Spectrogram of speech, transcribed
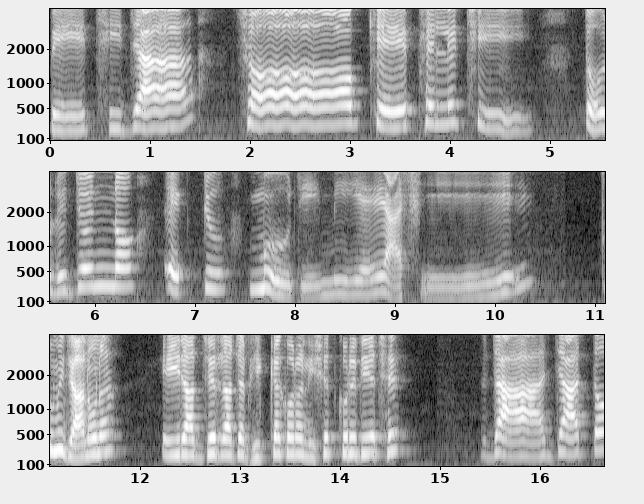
পেয়েছি যা সব খেয়ে ফেলেছি। তোর জন্য একটু মুড়ি নিয়ে আসি। তুমি জানো না এই রাজ্যের রাজা ভিক্ষা করা নিষেধ করে দিয়েছে? রাজা তো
